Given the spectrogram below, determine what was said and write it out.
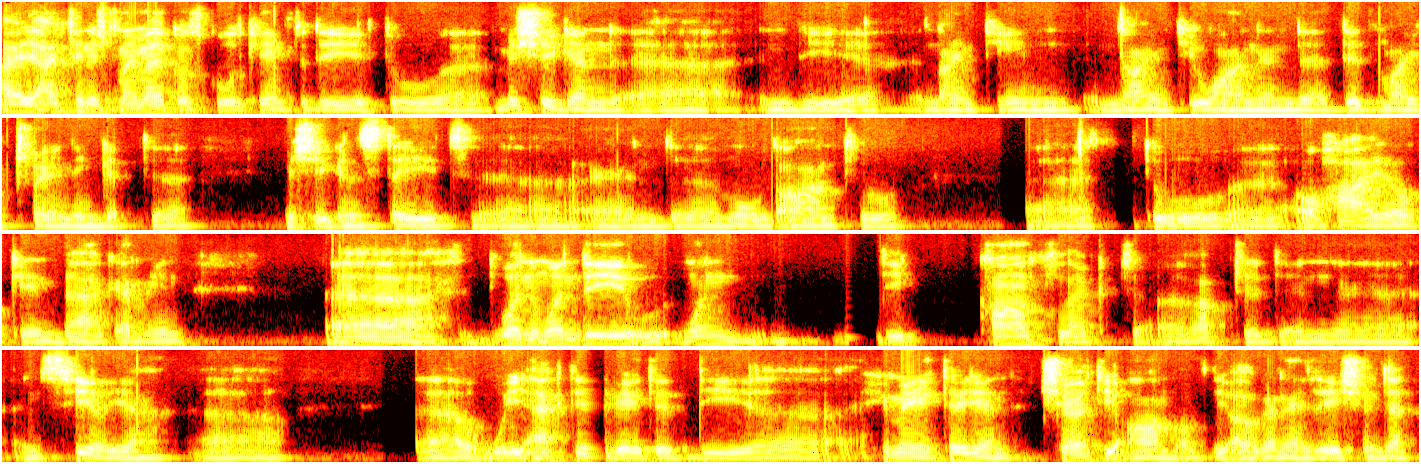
I, I, finished my medical school. Came to the to uh, Michigan uh, in the 1991, and did my training at Michigan State, and moved on to to Ohio. Came back. I mean uh, when when the when the conflict erupted in uh, in Syria, uh, uh we activated the humanitarian charity arm of the organization that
